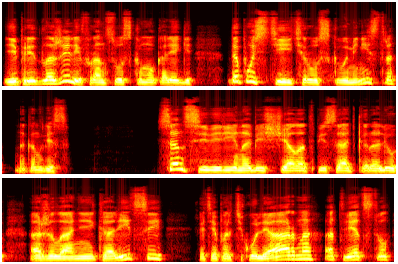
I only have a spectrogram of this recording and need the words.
и предложили французскому коллеге допустить русского министра на Конгресс. Сен-Северин обещал отписать королю о желании коалиции, хотя партикулярно ответствовал,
